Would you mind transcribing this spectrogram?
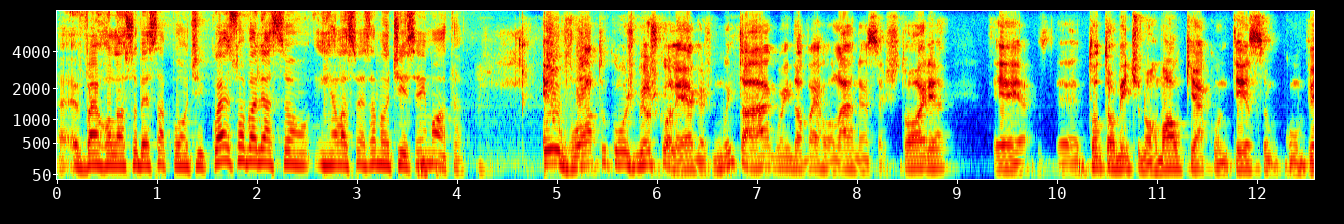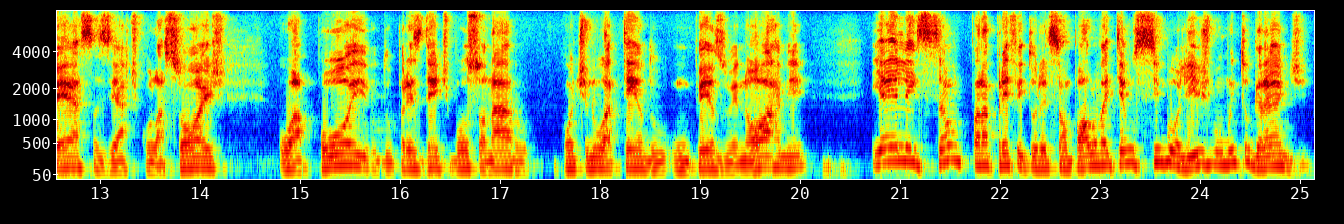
eh, vai rolar sobre essa ponte. Qual é a sua avaliação em relação a essa notícia, hein, Mota? Eu voto com os meus colegas. Muita água ainda vai rolar nessa história. É, é totalmente normal que aconteçam conversas e articulações. O apoio do presidente Bolsonaro continua tendo um peso enorme. E a eleição para a Prefeitura de São Paulo vai ter um simbolismo muito grande.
